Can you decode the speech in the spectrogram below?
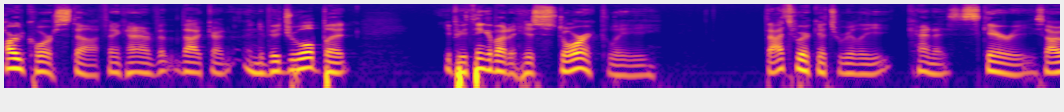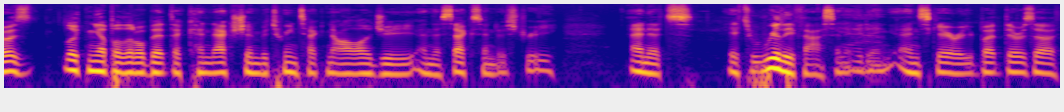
hardcore stuff and kind of that kind of individual. But if you think about it historically, that's where it gets really kind of scary. So I was looking up a little bit the connection between technology and the sex industry, and it's it's really fascinating and scary. But there's a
